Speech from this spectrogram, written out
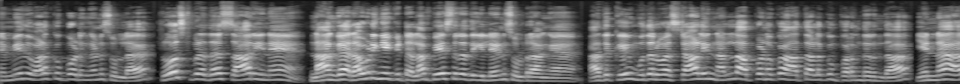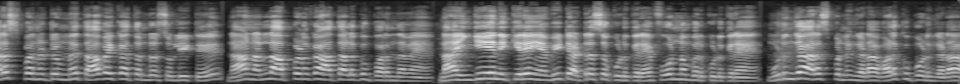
என் மீது வழக்கு போடுங்கன்னு சொல்ல ரோஸ்ட் பிரதர்ஸ் சாரினே நாங்க ரவுடிங்க கிட்ட எல்லாம் பேசுறது இல்லைன்னு சொல்றாங்க. அதுக்கு முதல்வர் ஸ்டாலின் நல்ல அப்பனுக்கும் ஆத்தாளுக்கும் இருந்தா என்ன அரெஸ்ட் பண்ணட்டும்னு தாவைக்கா தொண்டர் சொல்லிட்டு நான் நல்ல அப்பனுக்கும் ஆத்தாளுக்கும் பிறந்தவன். நான் இங்கேயே நிக்கிறேன் என் வீட்டு அட்ரஸ கொடுக்கறேன் ஃபோன் நம்பர் கொடுக்கறேன். முடிஞ்சா அரெஸ்ட் பண்ணுங்கடா வழக்கு போடுங்கடா.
